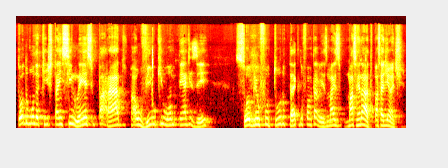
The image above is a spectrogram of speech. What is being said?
todo mundo aqui estar em silêncio, parado, para ouvir o que o homem tem a dizer sobre o futuro técnico do Fortaleza. Mas, Márcio Renato, passa adiante.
